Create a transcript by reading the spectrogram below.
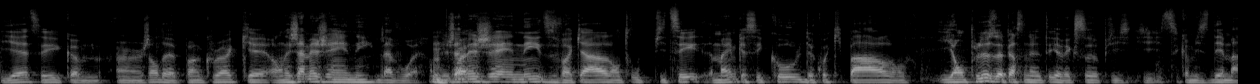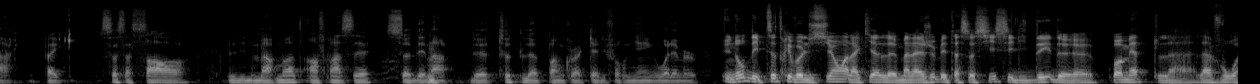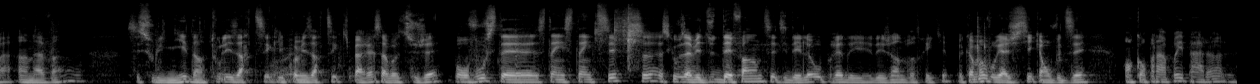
yeah, sais, comme un genre de punk rock. On n'est jamais gêné de la voix. On n'est mm. jamais gêné du vocal. On trouve, puis tu sais, même que c'est cool de quoi qu'ils parlent. Ils ont plus de personnalité avec ça, puis c'est comme ils se démarquent. Fait que ça, ça sort. Les marmottes en français se démarquent de tout le punk rock californien, whatever. Une autre des petites révolutions à laquelle Malajube est associé, c'est l'idée de pas mettre la, la voix en avant. C'est souligné dans tous les articles, les premiers articles qui paraissent à votre sujet. Pour vous, c'était instinctif, ça? Est-ce que vous avez dû défendre cette idée-là auprès des, des, gens de votre équipe? Comment vous réagissiez quand on vous disait « on comprend pas les paroles »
